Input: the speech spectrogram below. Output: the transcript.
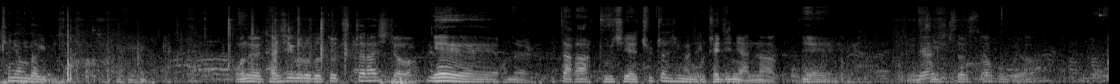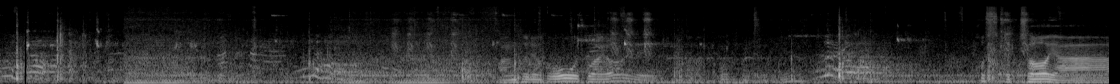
천영덕입니다. 오늘 단식으로도 또 출전하시죠? 예, 오늘 이따가 2시에 출전 신고. 아직 대진이 안 나왔고 예. 윤중식 선수 써보고요. 왕소정 오 좋아요. 네, 잘 나갔고 코스 좋죠. 야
